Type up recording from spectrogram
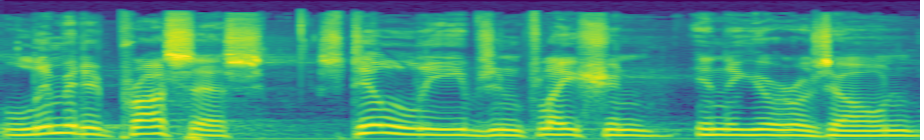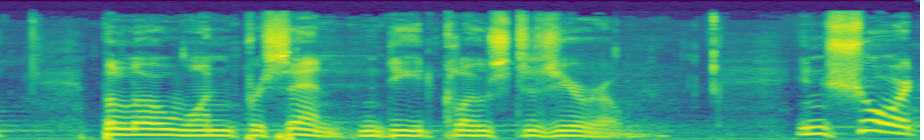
limited process still leaves inflation in the eurozone below 1%, indeed close to zero. In short,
